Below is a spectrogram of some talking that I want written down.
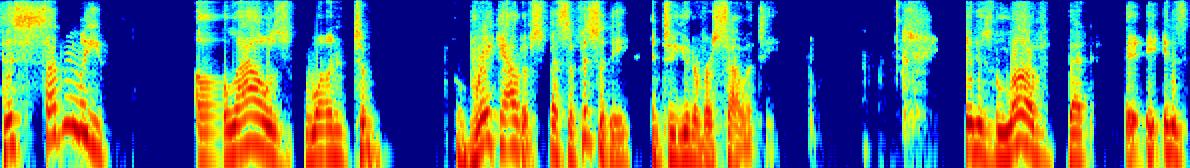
this suddenly allows one to break out of specificity into universality. It is love that it is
